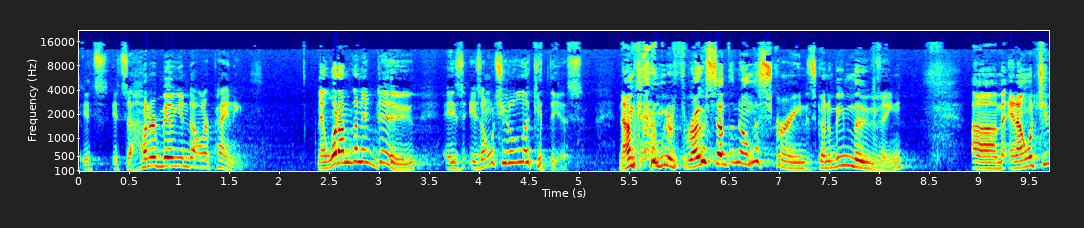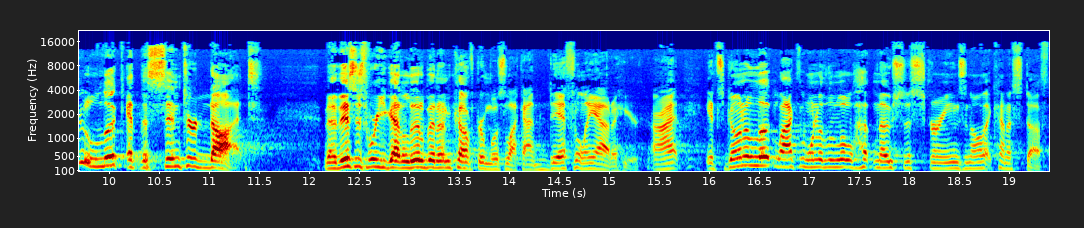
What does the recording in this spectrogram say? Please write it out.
it's, it's a $100 million painting. Now, what I'm going to do is, is I want you to look at this. Now, I'm, I'm going to throw something on the screen that's going to be moving, um, and I want you to look at the center dot. Now, this is where you got a little bit uncomfortable. It's like, I'm definitely out of here. All right? It's going to look like one of the little hypnosis screens and all that kind of stuff.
